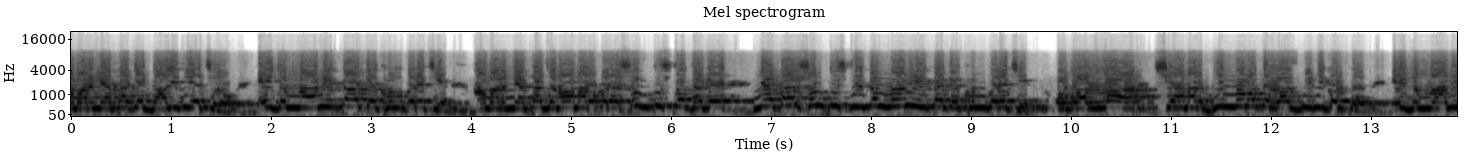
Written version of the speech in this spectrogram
আমার নেতাকে গালি দিয়েছিল, এই জন্য আমি তাকে খুন করেছি। আমার নেতা যেন আমার উপরে সন্তুষ্ট থাকে, নেতার সন্তুষ্টির জন্য আমি তাকে খুন করেছি। ওগো আল্লাহ, সে আমার ভিন্ন মতের রাজনীতি করত, এই জন্য আমি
